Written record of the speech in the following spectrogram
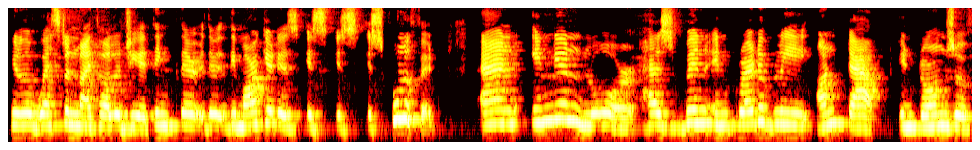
you know the western mythology. I think there the, the market is, is is is full of it. And indian lore has been incredibly untapped in terms of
